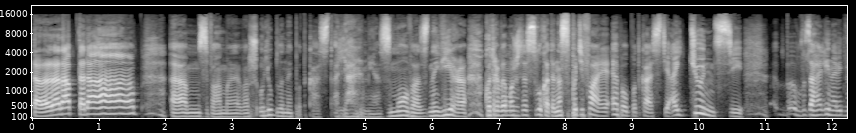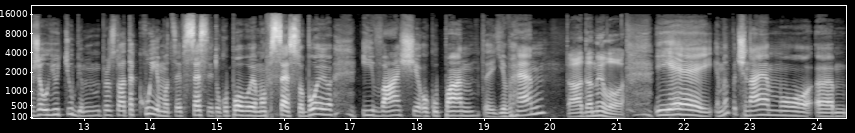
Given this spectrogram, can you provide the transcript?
Та-да-да-да-да-да. Ем, З вами ваш улюблений подкаст Алярмія, змова, зневіра, котрий ви можете слухати на Spotify, Apple подкасті, iTunes, взагалі навіть вже у Ютубі. Ми просто атакуємо цей всесвіт, окуповуємо все собою. І ваші окупанти Євген. Та Данило. Єй! І ми починаємо, ем,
